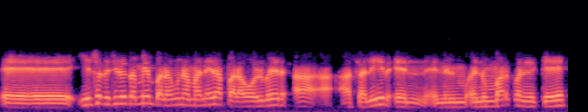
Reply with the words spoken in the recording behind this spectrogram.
Eh, y eso le sirve también para alguna manera para volver a, salir en, en, un marco en el que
